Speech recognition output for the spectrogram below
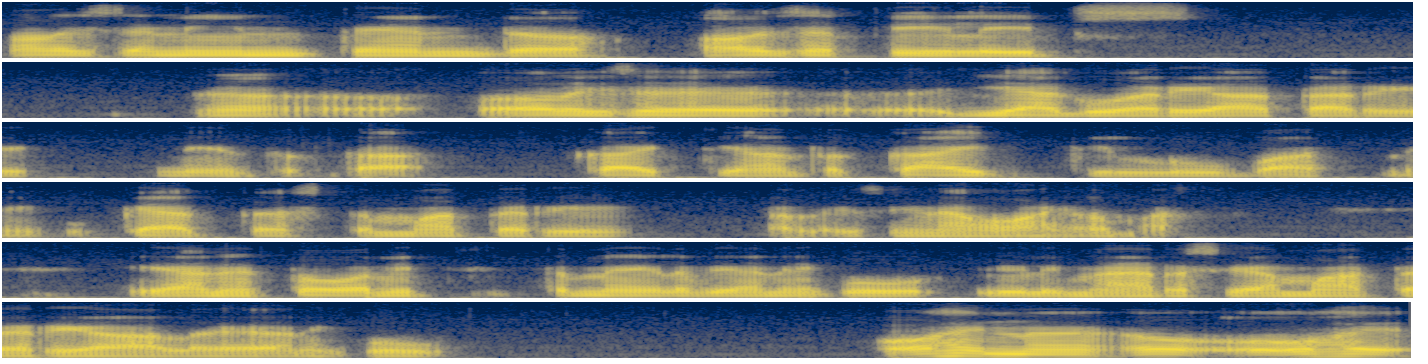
oli se Nintendo, oli se Philips, uh, oli se Jaguar Atari, niin tota, kaikki antoi kaikki luvat niin kuin käyttää sitä materiaalia siinä ohjelmassa. Ja ne toimit sitten meille vielä niin kuin ylimääräisiä materiaaleja, niin kuin ohenna, ohe,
